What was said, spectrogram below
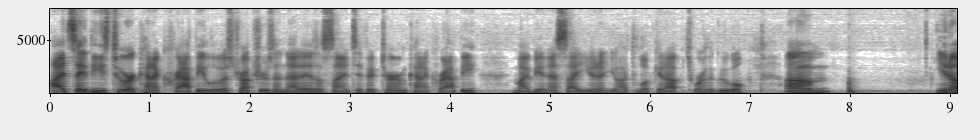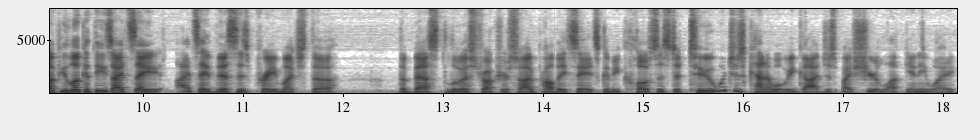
I'd say these two are kind of crappy Lewis structures, and that is a scientific term, kind of crappy. It might be an SI unit. You'll have to look it up. It's worth a Google. Um, you know, if you look at these, I'd say I'd say this is pretty much the the best Lewis structure. So I'd probably say it's going to be closest to two, which is kind of what we got just by sheer luck anyway.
